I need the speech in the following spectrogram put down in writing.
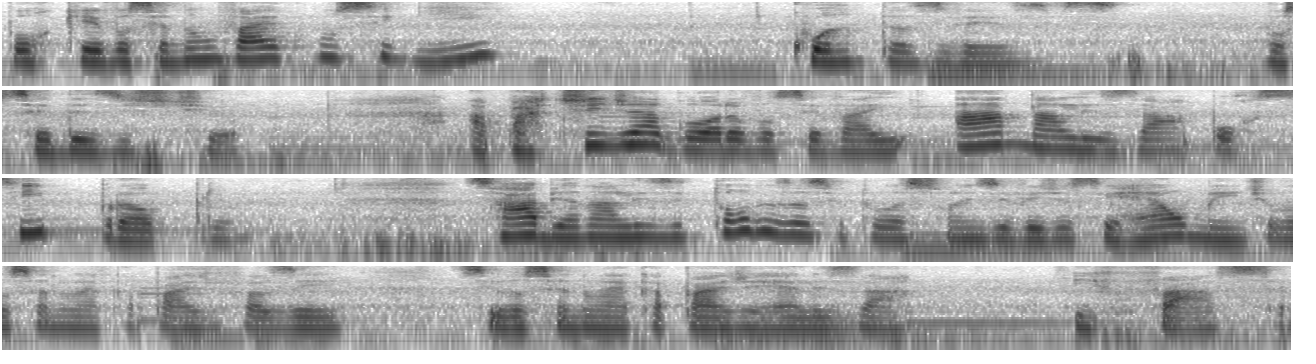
porque você não vai conseguir. Quantas vezes você desistiu? A partir de agora você vai analisar por si próprio. Sabe, analise todas as situações e veja se realmente você não é capaz de fazer se você não é capaz de realizar. E faça.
